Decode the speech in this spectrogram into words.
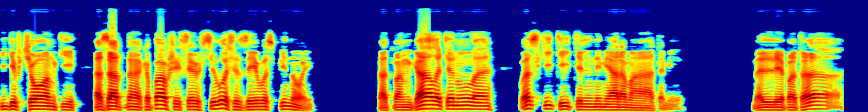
и девчонки, азартно копавшиеся в селосе за его спиной. От мангала тянуло восхитительными ароматами. Лепота!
